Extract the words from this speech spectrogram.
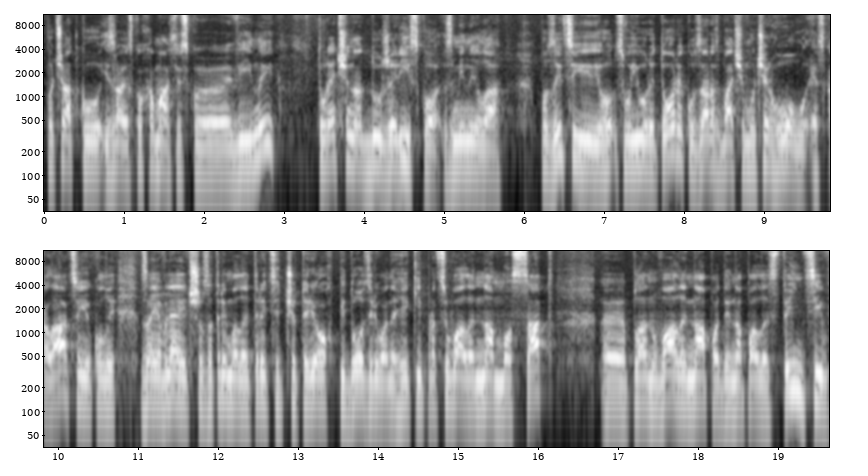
початку ізраїльсько-хамасівської війни Туреччина дуже різко змінила. Позицію свою риторику зараз бачимо чергову ескалацію, коли заявляють, що затримали 34 підозрюваних, які працювали на Моссад е, планували напади на палестинців.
